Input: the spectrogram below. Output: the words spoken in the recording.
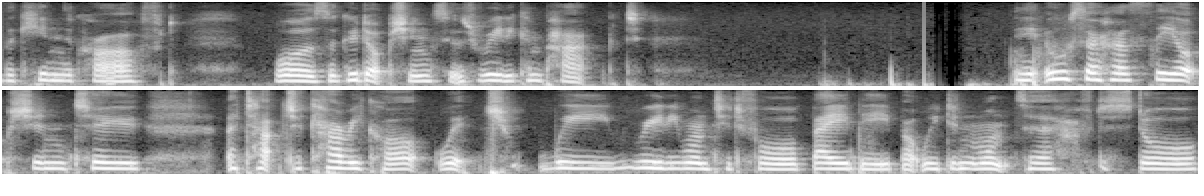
the Kinderkraft was a good option because it was really compact. It also has the option to attach a carry cot, which we really wanted for baby, but we didn't want to have to store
